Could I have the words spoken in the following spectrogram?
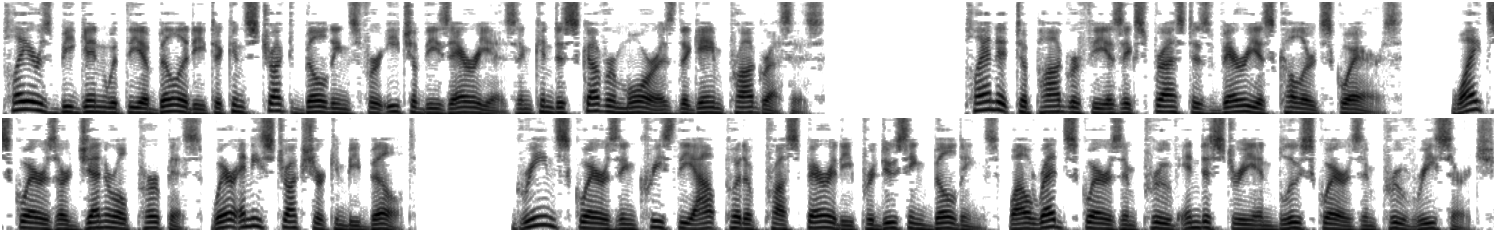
Players begin with the ability to construct buildings for each of these areas and can discover more as the game progresses. Planet topography is expressed as various colored squares. White squares are general purpose, where any structure can be built. Green squares increase the output of prosperity producing buildings, while red squares improve industry and blue squares improve research.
